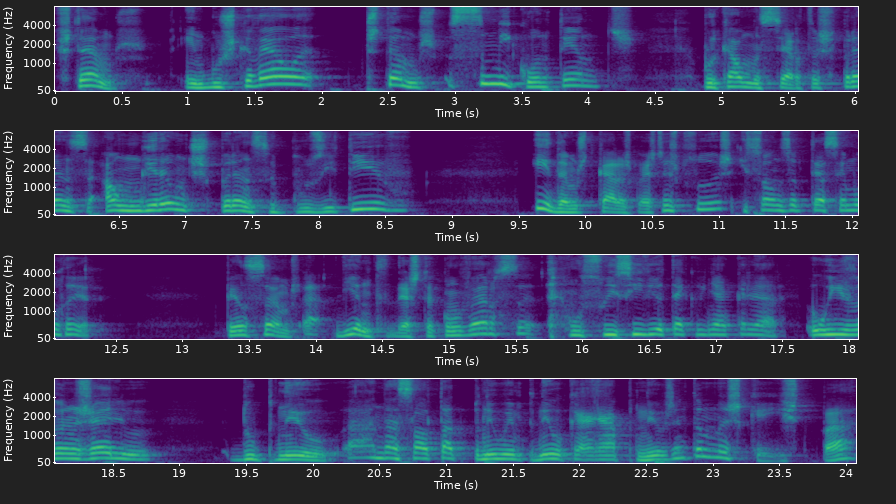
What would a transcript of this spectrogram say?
Estamos em busca dela, estamos semi-contentes, porque há uma certa esperança, há um grão de esperança positivo, e damos de caras com estas pessoas e só nos apetece morrer pensamos, ah, diante desta conversa, o suicídio até que vinha a calhar. O evangelho do pneu, ah, anda a saltar de pneu em pneu, carregar pneus, então, mas que é isto, pá?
